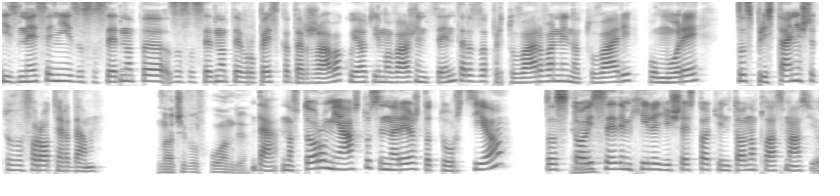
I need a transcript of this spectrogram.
изнесени за съседната, за съседната европейска държава, която има важен център за претоварване на товари по море с пристанището в Роттердам. Значи в Холандия. Да, на второ място се нарежда Турция с 107 600 тона пластмасови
